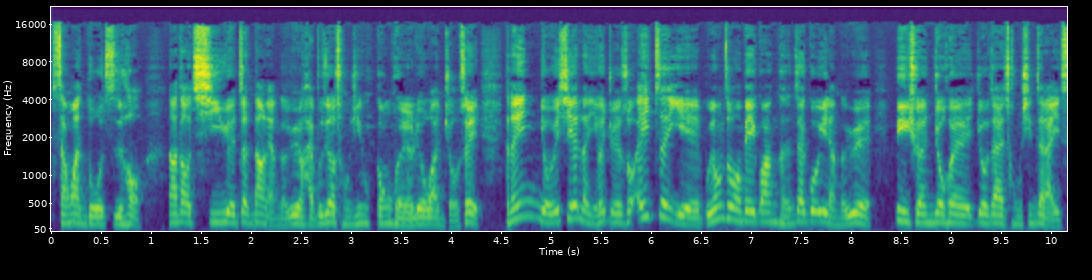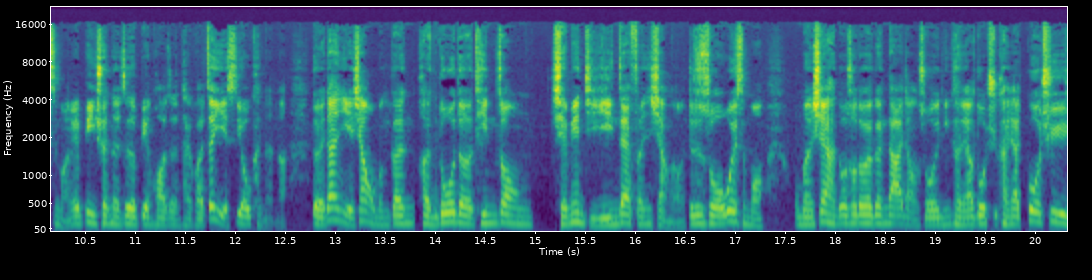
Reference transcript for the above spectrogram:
三万多之后，那到七月震荡两个月，还不是又重新攻回了六万九？所以可能有一些人也会觉得说，哎，这也不用这么悲观，可能再过一两个月，币圈就会又再重新再来一次嘛，因为币圈的这个变化真的太快，这也是有可能的。对，但也像我们跟很多的听众。前面几集已经在分享了，就是说为什么我们现在很多时候都会跟大家讲说，你可能要多去看一下过去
